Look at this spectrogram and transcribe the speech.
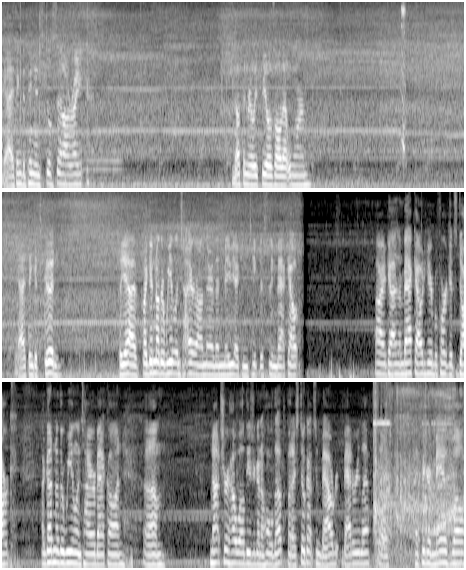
Yeah, I think the pinion's still set all right. Nothing really feels all that warm. Yeah, I think it's good. So yeah, if I get another wheel and tire on there, then maybe I can take this thing back out. All right, guys, I'm back out here before it gets dark. I got another wheel and tire back on. Um, Not sure how well these are gonna hold up, but I still got some battery left, so I figured may as well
